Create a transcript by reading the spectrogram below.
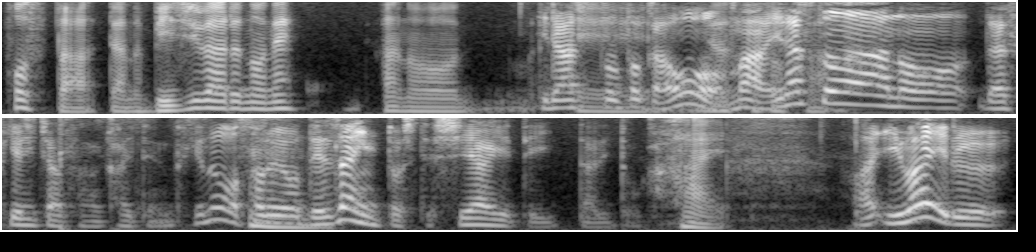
ポスターってあの、ビジュアルのね、あの、イラストとかを、えーまあ、イラストは、あの、大輔リチャードさんが描いてるんだけど、それをデザインとして仕上げていったりとか、はい。あいわゆる、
